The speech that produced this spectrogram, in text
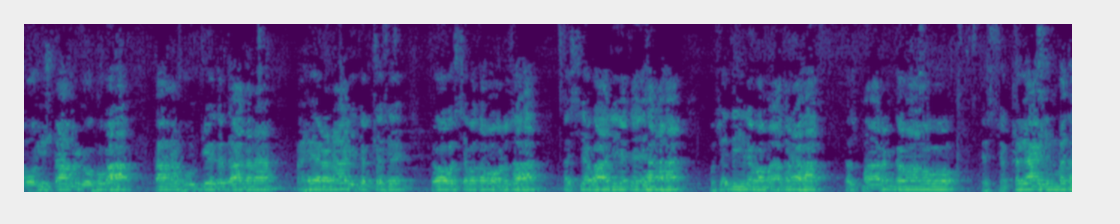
పోయిష్టామ యోభువ తాన భూజ్యేత దాతన మహేరణ యచక్షసే యోవస్యవతమోరస తస్య భాజయతే హనః ఉశతీరవ మాతరः తస్మారంగమామవో యస్య క్షయా జన్మధ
